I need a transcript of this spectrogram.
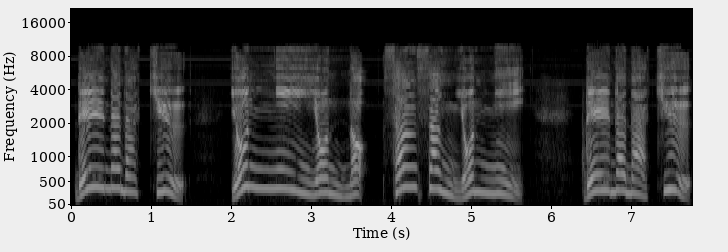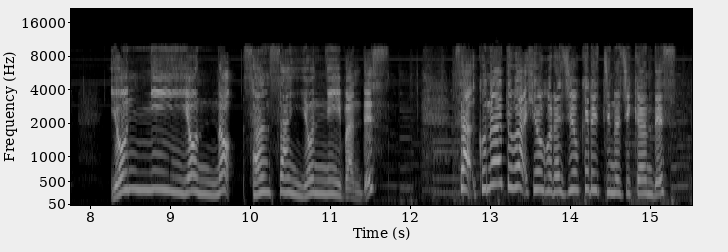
079-424の3342 079-424の3342番です。さあこの後は兵庫ラジオカレッジの時間です。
